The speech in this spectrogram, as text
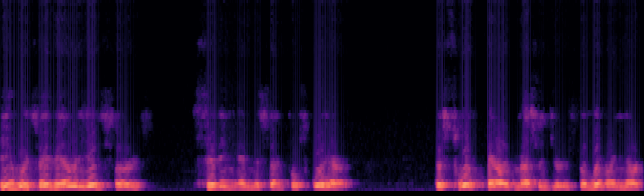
He would say, There he is, sirs, sitting in the central square. The swift pair of messengers delivering their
